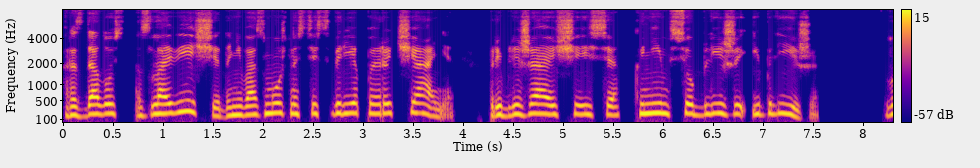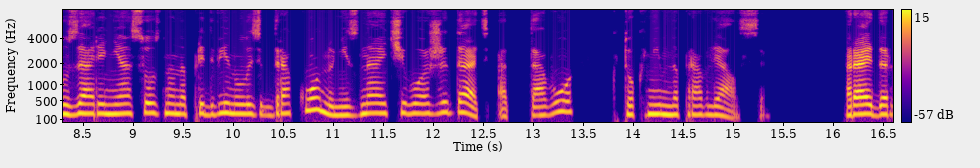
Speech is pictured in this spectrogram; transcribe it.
Раздалось зловещее до невозможности свирепое рычание, приближающаяся к ним все ближе и ближе. Лузария неосознанно придвинулась к дракону, не зная, чего ожидать от того, кто к ним направлялся. Райдер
